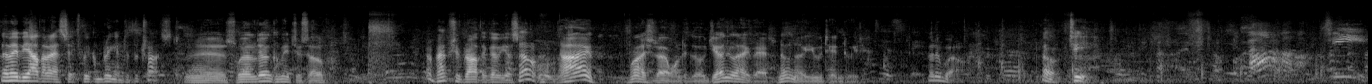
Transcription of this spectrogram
There may be other assets we can bring into the trust. Yes, well, don't commit yourself. Well, perhaps you'd rather go yourself. Aye? Why should I want to go? Journey like that? No, no, you attend to it. Very well. Oh, tea. Ah, tea.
